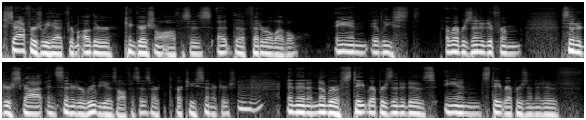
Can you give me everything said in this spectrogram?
staffers we had from other congressional offices at the federal level and at least a representative from Senator Scott and Senator Rubio's offices, our, our two senators, Mm-hmm. and then a number of state representatives and state representative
